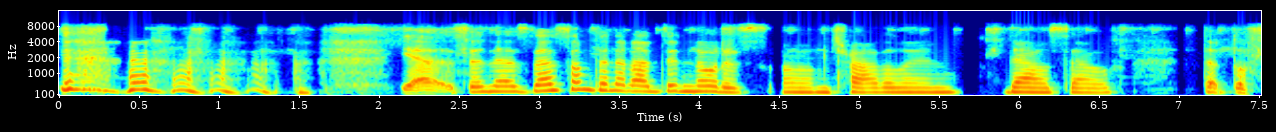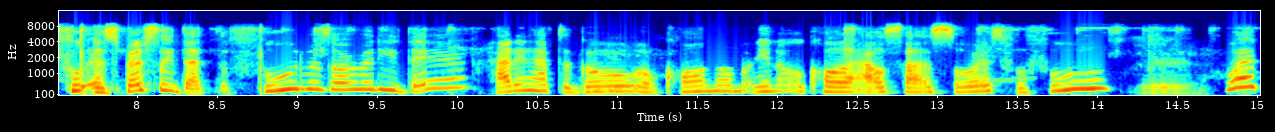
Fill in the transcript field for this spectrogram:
yes, and that's that's something that I did notice um traveling down south. that the food, especially that the food was already there. I didn't have to go yeah. or call nobody, you know, call an outside source for food. Yeah. What?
